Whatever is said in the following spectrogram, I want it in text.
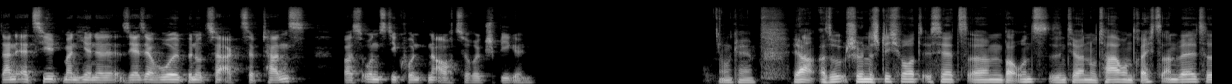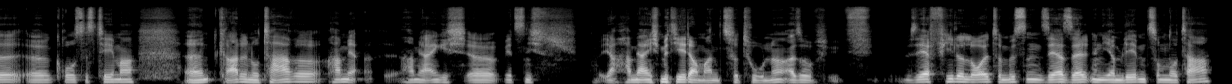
dann erzielt man hier eine sehr, sehr hohe Benutzerakzeptanz, was uns die Kunden auch zurückspiegeln. Okay. Ja, also schönes Stichwort ist jetzt, ähm, bei uns sind ja Notare und Rechtsanwälte äh, großes Thema. Äh, Gerade Notare haben ja, haben ja eigentlich äh, jetzt nicht, ja, haben ja eigentlich mit jedermann zu tun. Ne? Also sehr viele Leute müssen sehr selten in ihrem Leben zum Notar.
